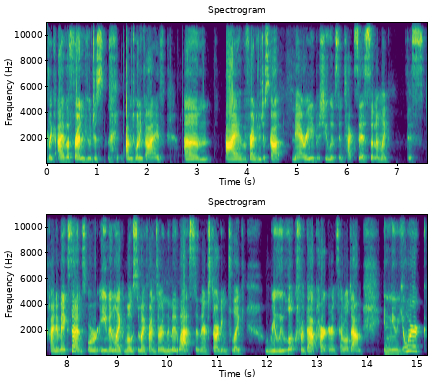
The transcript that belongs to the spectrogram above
like i have a friend who just i'm 25 um i have a friend who just got married but she lives in texas and i'm like this kind of makes sense or even like most of my friends are in the midwest and they're starting to like really look for that partner and settle down in new york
